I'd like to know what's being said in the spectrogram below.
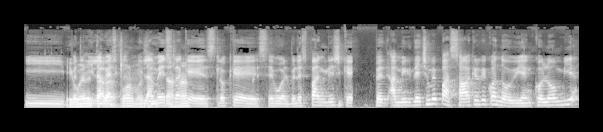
y, Y pues, bueno, y la mezcla, formas, y la sí, mezcla ajá. que es lo que se vuelve el Spanglish que pues, a mí de hecho me pasaba creo que cuando vivía en Colombia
